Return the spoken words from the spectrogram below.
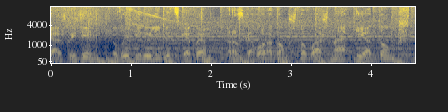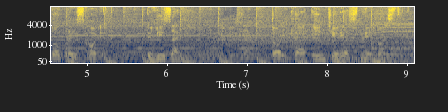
Каждый день в эфире Липецк ФМ разговор о том, что важно и о том, что происходит. Визави. Только интересные гости.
